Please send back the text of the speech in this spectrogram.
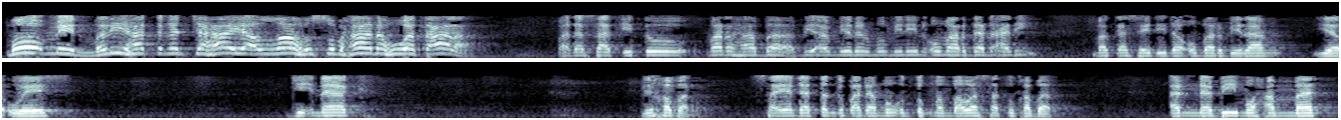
Mu'min melihat dengan cahaya Allah subhanahu wa ta'ala. Pada saat itu marhaba bi amirul muminin Umar dan Ali. Maka Sayyidina Umar bilang, Ya Uwais, jinak li khabar. Saya datang kepadamu untuk membawa satu kabar. An-Nabi Muhammad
